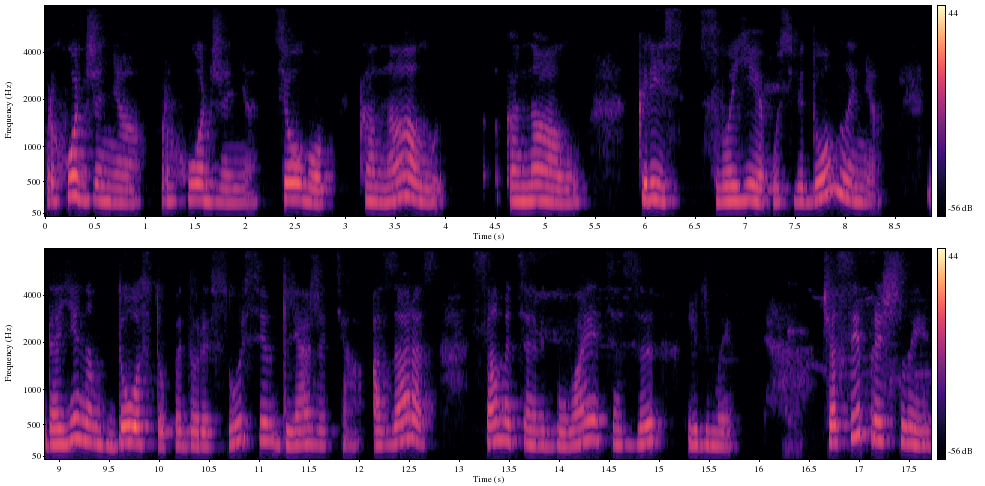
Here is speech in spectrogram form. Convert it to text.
проходження проходження цього каналу, каналу крізь своє усвідомлення дає нам доступи до ресурсів для життя. А зараз саме це відбувається з людьми. Часи прийшли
